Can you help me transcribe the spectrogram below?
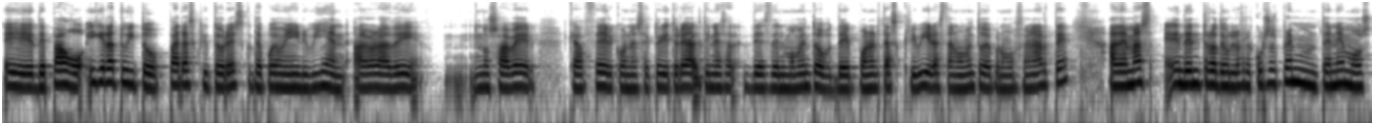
eh, de pago y gratuito para escritores que te puede venir bien a la hora de no saber qué hacer con el sector editorial, tienes desde el momento de ponerte a escribir hasta el momento de promocionarte. Además, eh, dentro de los recursos premium tenemos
